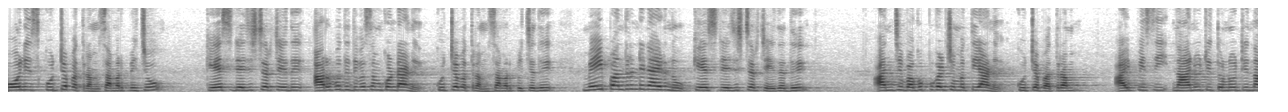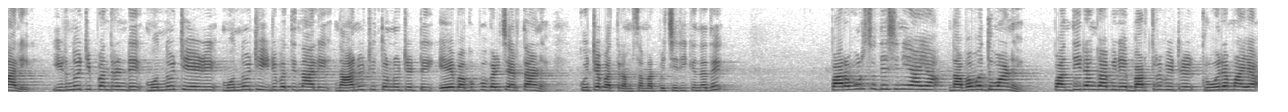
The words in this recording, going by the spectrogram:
പോലീസ് കുറ്റപത്രം സമർപ്പിച്ചു. കേസ് രജിസ്റ്റർ ചെയ്ത് അറുപത് ദിവസം കൊണ്ടാണ് കുറ്റപത്രം സമർപ്പിച്ചത്. മെയ് പന്ത്രണ്ടിനായിരുന്നു കേസ് രജിസ്റ്റർ ചെയ്തത്. അഞ്ച് വകുപ്പുകൾ ചുമത്തിയാണ് കുറ്റപത്രം. ഐ പി സി നാനൂറ്റി തൊണ്ണൂറ്റിനാല് ഇരുന്നൂറ്റി പന്ത്രണ്ട് മുന്നൂറ്റിയേഴ് മുന്നൂറ്റി ഇരുപത്തിനാല് നാനൂറ്റി തൊണ്ണൂറ്റെട്ട് എ വകുപ്പുകൾ ചേർത്താണ് കുറ്റപത്രം സമർപ്പിച്ചിരിക്കുന്നത്. പറവൂർ സ്വദേശിനിയായ നവവധുവാണ് പന്തീരങ്കാവിലെ ഭർത്തൃവീട്ടിൽ ക്രൂരമായ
